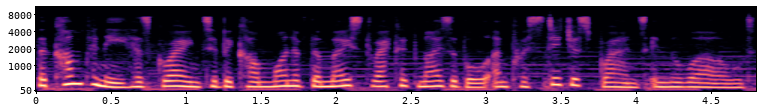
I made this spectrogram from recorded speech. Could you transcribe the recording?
the company has grown to become one of the most recognizable and prestigious brands in the world.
